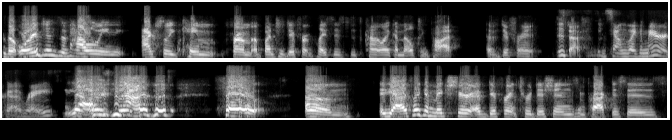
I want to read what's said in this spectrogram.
The origins of Halloween actually came from a bunch of different places. It's kind of like a melting pot of different stuff. it sounds like America, right? Yeah, yeah. so, um, yeah, it's like a mixture of different traditions and practices,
